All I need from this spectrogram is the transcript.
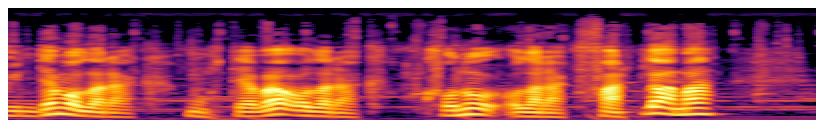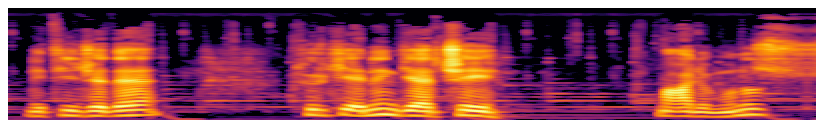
gündem olarak, muhteva olarak, konu olarak farklı ama neticede Türkiye'nin gerçeği. Malumunuz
